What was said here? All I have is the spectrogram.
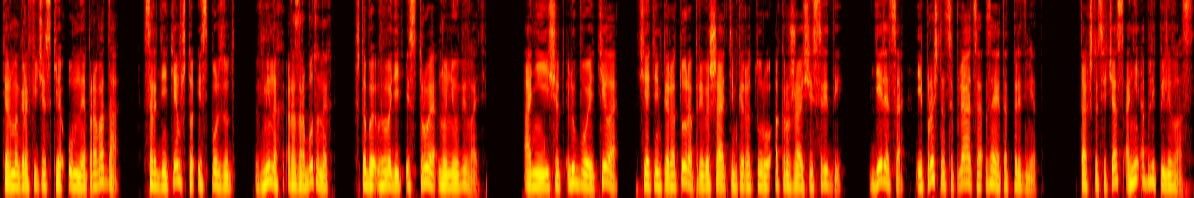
термографические умные провода, сродни тем, что используют в минах, разработанных, чтобы выводить из строя, но не убивать. Они ищут любое тело, чья температура превышает температуру окружающей среды, делятся и прочно цепляются за этот предмет. Так что сейчас они облепили вас.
